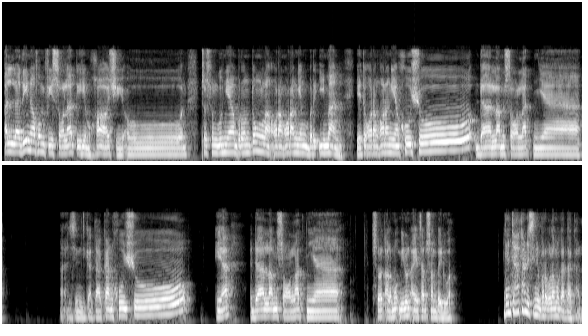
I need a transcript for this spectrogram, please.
Alladzina hum fi salatihim khashi'un. Sesungguhnya beruntunglah orang-orang yang beriman, yaitu orang-orang yang khusyuk dalam salatnya. Nah, di sini dikatakan khusyuk ya dalam salatnya. Surat Al-Mu'minun ayat 1 sampai 2. Dan catatan di sini para ulama katakan,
